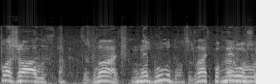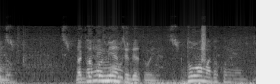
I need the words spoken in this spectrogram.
пожалуйста. Злазь, Не буду. злазь Не по-хорошому. буду. Так Та не документи де твої? Дома документи.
